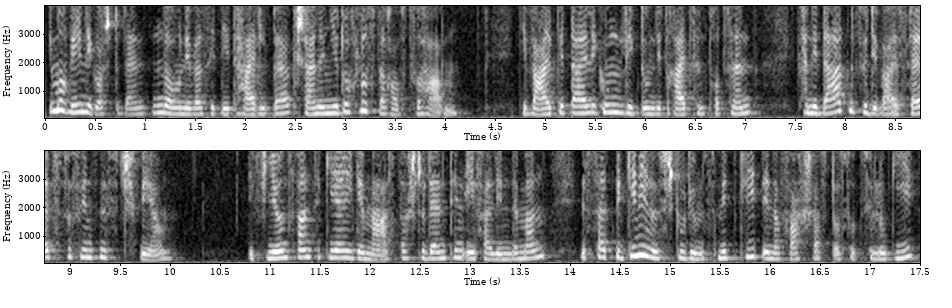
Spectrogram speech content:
Immer weniger Studenten der Universität Heidelberg scheinen jedoch Lust darauf zu haben. Die Wahlbeteiligung liegt um die 13 Prozent, Kandidaten für die Wahl selbst zu finden ist schwer. Die 24-jährige Masterstudentin Eva Lindemann ist seit Beginn ihres Studiums Mitglied in der Fachschaft der Soziologie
